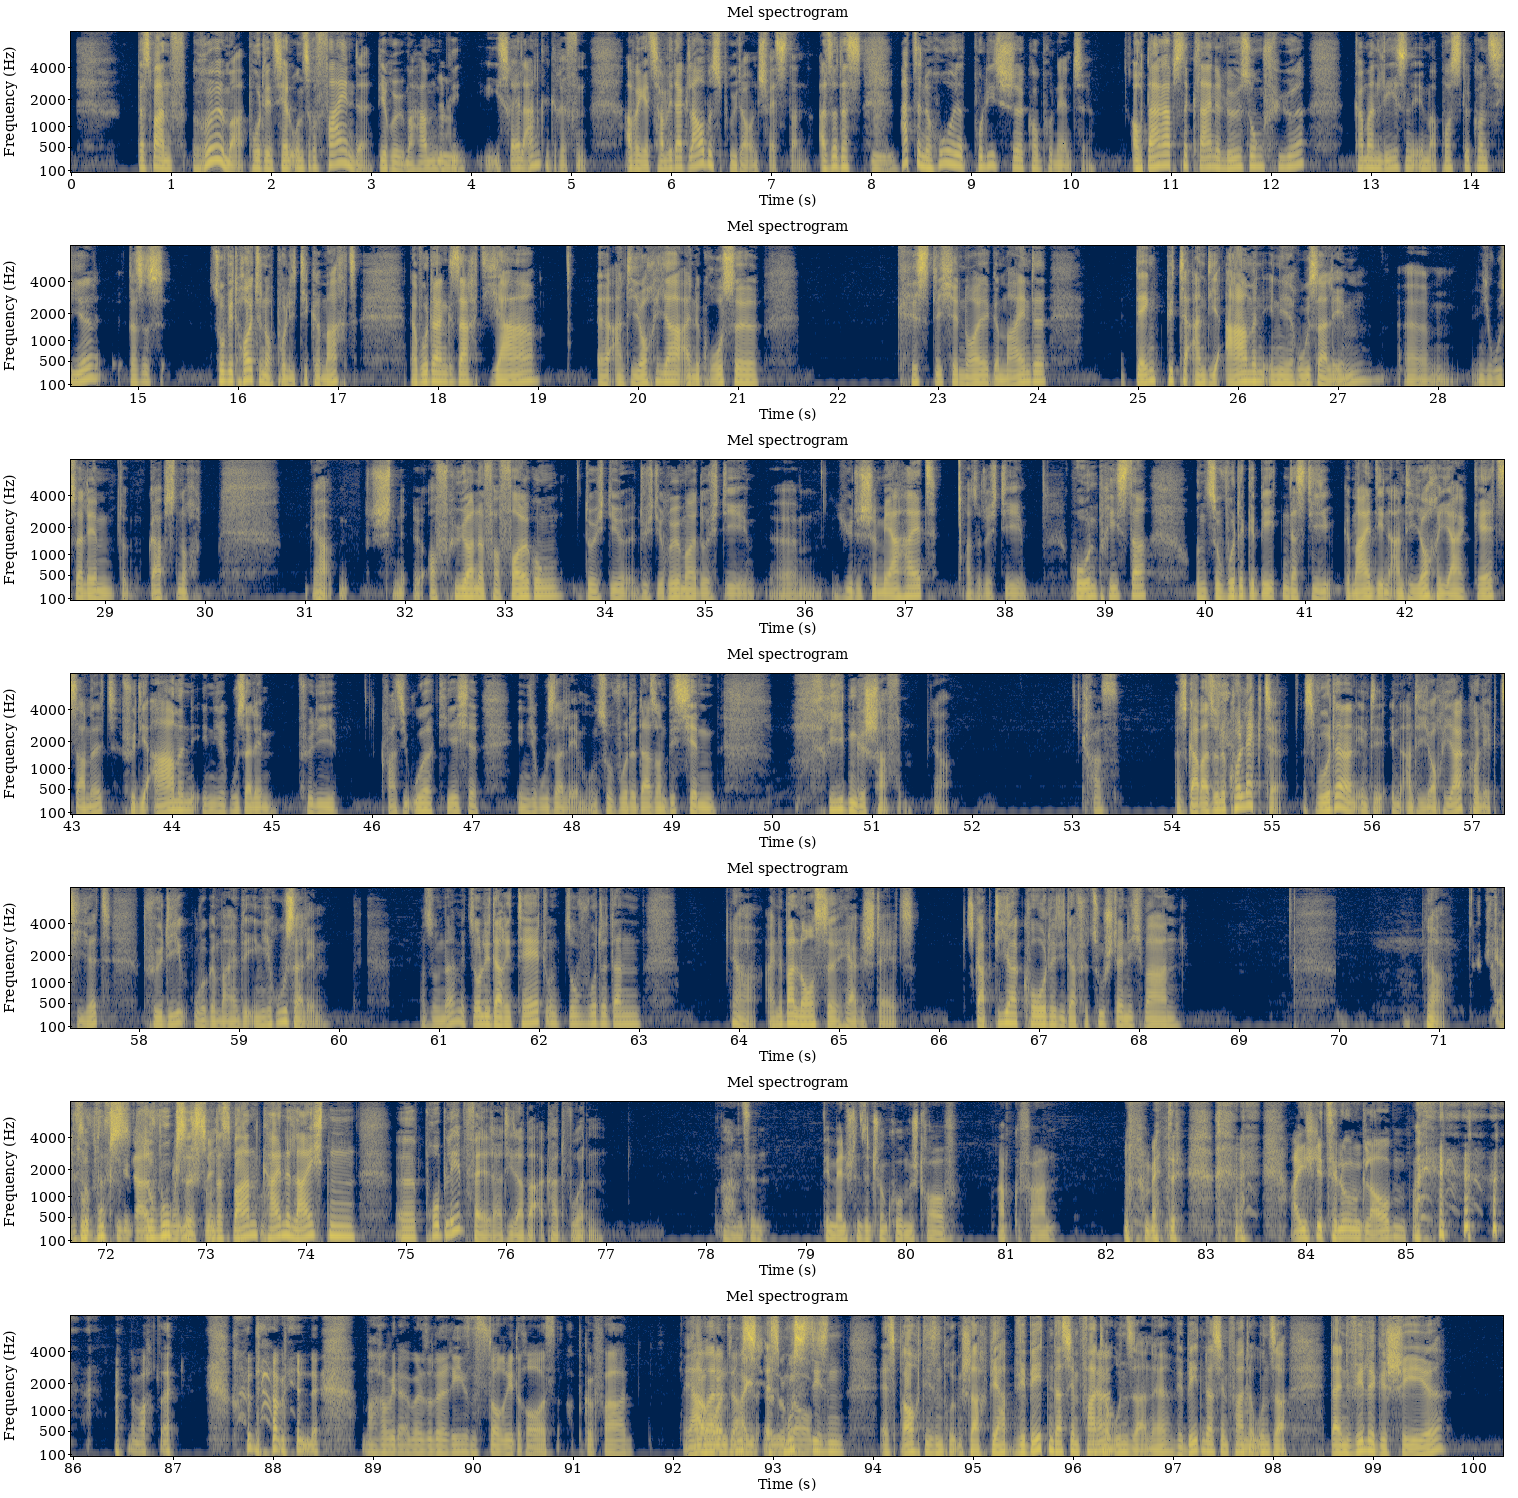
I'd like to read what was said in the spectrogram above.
Das waren Römer, potenziell unsere Feinde. Die Römer haben mhm. Israel angegriffen. Aber jetzt haben wir da Glaubensbrüder und Schwestern. Also das mhm. hatte eine hohe politische Komponente. Auch da gab es eine kleine Lösung für. kann man lesen im Apostelkonzil. Das ist, so wird heute noch Politik gemacht. Da wurde dann gesagt, ja, äh, Antiochia, eine große christliche neue Gemeinde, denkt bitte an die Armen in Jerusalem. Ähm, in Jerusalem gab es noch ja auch früher eine Verfolgung durch die durch die Römer, durch die ähm, jüdische Mehrheit, also durch die Hohenpriester. Und so wurde gebeten, dass die Gemeinde in Antiochia Geld sammelt für die Armen in Jerusalem, für die quasi Urkirche in Jerusalem. Und so wurde da so ein bisschen Frieden geschaffen. Ja. Krass. Es gab also eine Kollekte. Es wurde dann in, in Antiochia kollektiert für die Urgemeinde in Jerusalem. Also ne, mit Solidarität und so wurde dann ja eine Balance hergestellt. Es gab Diakone, die dafür zuständig waren. Ja, so, wuchs, so wuchs es. Und das waren keine leichten äh, Problemfelder, die da beackert wurden. Wahnsinn. Die Menschen sind schon komisch drauf. Abgefahren. Am Ende, eigentlich geht's ja nur um Glauben. macht er, und am Ende macht er wieder immer so eine Riesenstory draus. Abgefahren. Ja, aber es muss, es muss diesen, es braucht diesen Brückenschlag. Wir, wir beten das im Vater ja? Unser, ne? Wir beten das im Vater mhm. Unser. Dein Wille geschehe,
